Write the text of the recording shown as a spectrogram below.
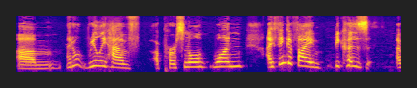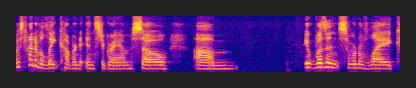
Um, I don't really have a personal one. I think if I because I was kind of a late comer to Instagram, so um, it wasn't sort of like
